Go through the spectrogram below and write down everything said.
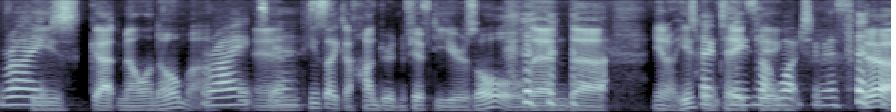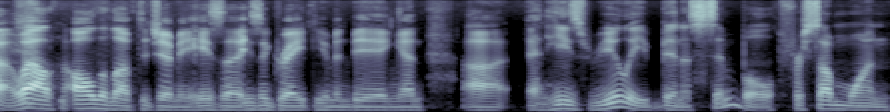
Right. He's got melanoma. Right. And yes. he's like 150 years old, and uh, you know he's been Hopefully taking. He's not watching this. yeah. Well, all the love to Jimmy. He's a he's a great human being, and uh, and he's really been a symbol for someone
